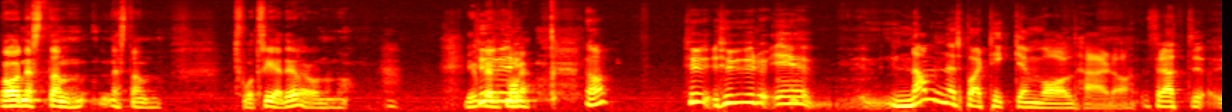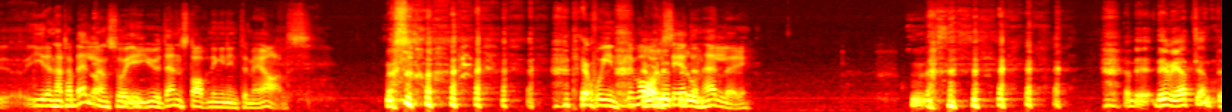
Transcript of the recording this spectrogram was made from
Ja, nästan, nästan två tredjedelar av dem. Då. Det är hur, väldigt många. Ja. Hur, hur är namnet på artikeln vald här då? För att i den här tabellen så är ju den stavningen inte med alls. Alltså, var, och inte valsedeln heller. det, det, vet jag inte.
